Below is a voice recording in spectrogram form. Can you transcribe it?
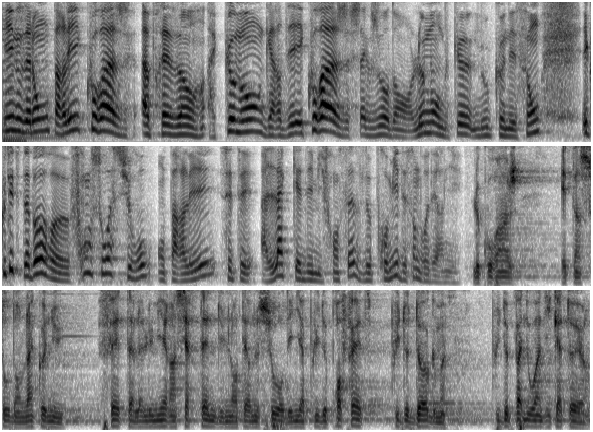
Et nous allons parler courage à présent. Comment garder courage chaque jour dans le monde que nous connaissons Écoutez tout d'abord euh, François Sureau en parler. C'était à l'Académie française le 1er décembre dernier. Le courage est un saut dans l'inconnu. Fait à la lumière incertaine d'une lanterne sourde, il n'y a plus de prophètes, plus de dogmes, plus de panneaux indicateurs.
